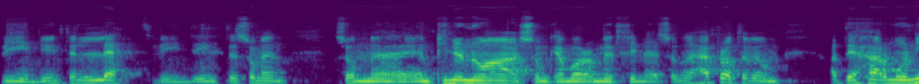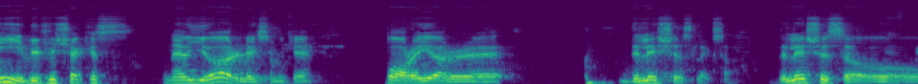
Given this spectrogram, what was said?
vin. Det är inte en lätt vin. Det är inte som en, som eh, en Pinot Noir som kan vara med finess. Och här pratar vi om att det är harmoni. Vi försöker, när vi gör det, liksom, bara göra det delicious. Liksom. Delicious och... och,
